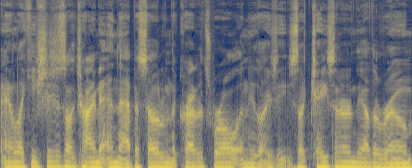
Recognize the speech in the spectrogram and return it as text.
and like he's just like trying to end the episode, and the credits roll, and he like he's like chasing her in the other room,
